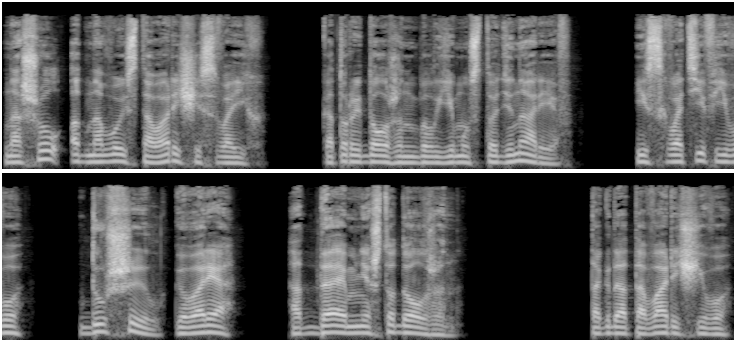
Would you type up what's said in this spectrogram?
нашел одного из товарищей своих, который должен был ему сто динариев, и, схватив его, душил, говоря, «Отдай мне, что должен». Тогда товарищ его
